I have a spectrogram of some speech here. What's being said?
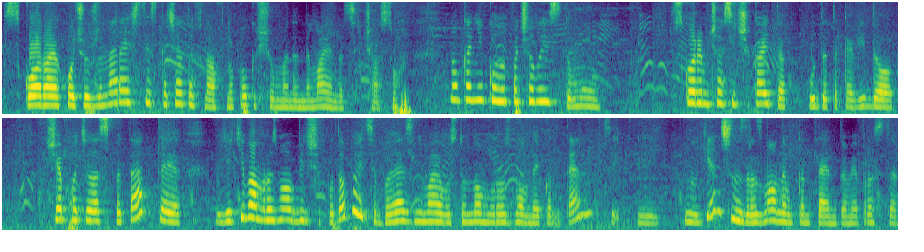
скоро я хочу вже нарешті скачати FNAF, але поки що в мене немає на це часу. Ну, канікули почались, тому в скорім часі чекайте, буде таке відео. Ще б хотіла спитати, які вам розмови більше подобаються, бо я знімаю в основному розмовний контент і ну, Геншин з розмовним контентом. Я просто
